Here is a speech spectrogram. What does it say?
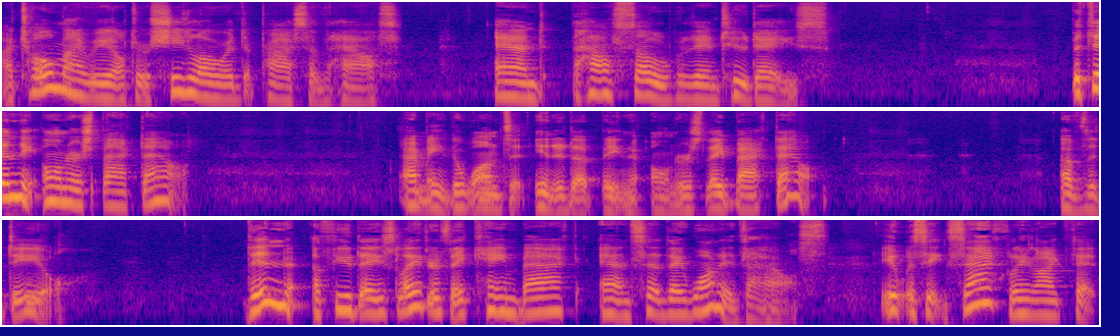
I told my realtor she lowered the price of the house, and the house sold within two days. But then the owners backed out. I mean, the ones that ended up being the owners, they backed out of the deal. Then a few days later, they came back and said they wanted the house. It was exactly like that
